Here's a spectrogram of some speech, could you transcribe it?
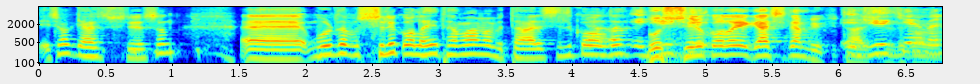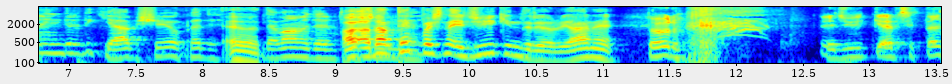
E, Çok yanlış düşünüyorsun. Eee, burada bu sülük olayı tamamen bir talihsizlik Ya oldu. bak, Bu Ece sülük olayı gerçekten büyük bir Ece talihsizlik 2'yi oldu. hemen indirdik ya bir şey yok hadi. Evet. Devam edelim. A- Adam tek başına Ecüyük indiriyor yani. Doğru. Ecevit gerçekten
